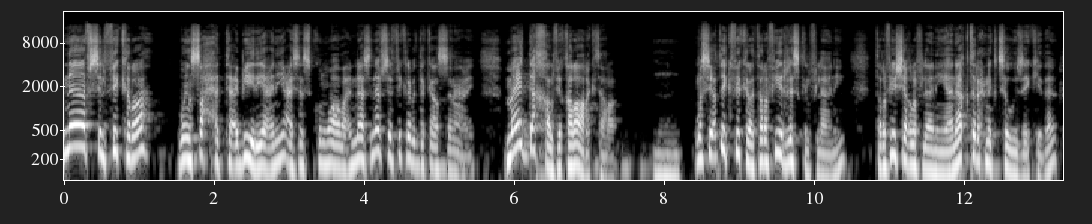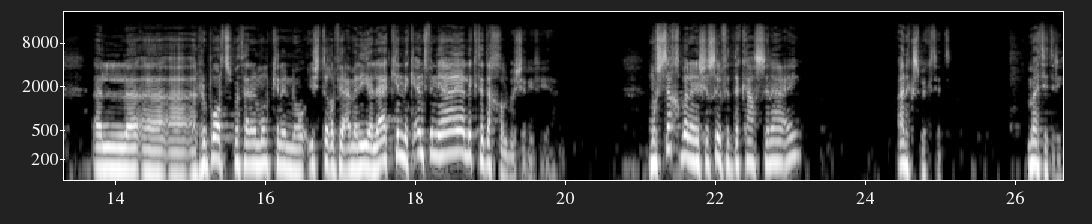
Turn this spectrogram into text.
نفس الفكرة وإن صح التعبير يعني على أساس يكون واضح الناس نفس الفكرة بالذكاء الصناعي. ما يتدخل في قرارك ترى. بس يعطيك فكرة ترى في ال risk الفلاني ترى في شغلة فلانية أنا أقترح إنك تسوي زي كذا. آه، آه، ال reports مثلا ممكن إنه يشتغل في عملية لكنك أنت في النهاية لك تدخل بشري فيها. مستقبلا إيش يصير في الذكاء الصناعي؟ Unexpected. ما تدري.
